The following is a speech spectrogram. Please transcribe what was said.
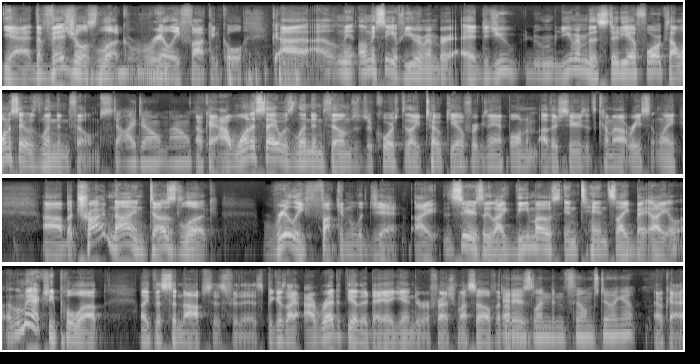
yeah, the visuals look really fucking cool. Uh, let me let me see if you remember. Uh, did you do you remember the studio for? Because I want to say it was Liden Films. I don't know. Okay, I want to say it was Liden Films, which of course did like Tokyo, for example, and other series that's come out recently. Uh, but Tribe Nine does look really fucking legit. Like seriously, like the most intense. Like, ba- like let me actually pull up like the synopsis for this because I, I read it the other day again to refresh myself. And It I'm, is Liden Films doing it. Okay.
